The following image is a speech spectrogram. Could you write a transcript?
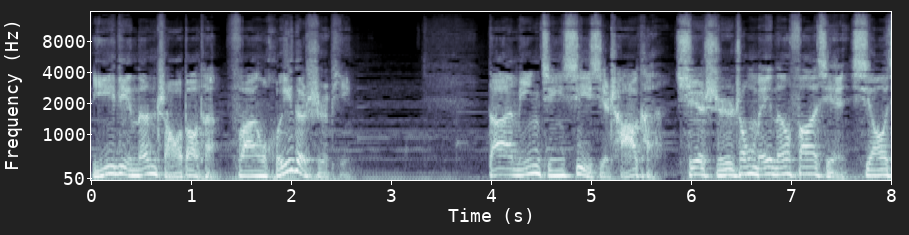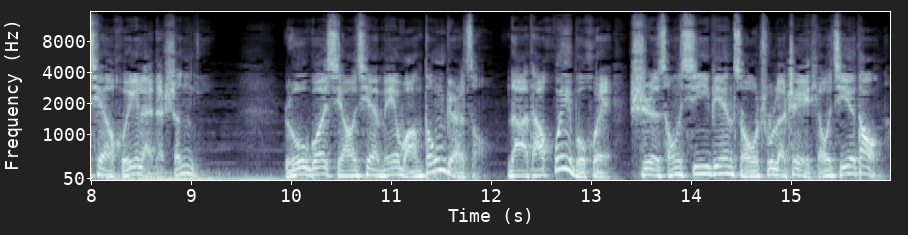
一定能找到她返回的视频。但民警细细查看，却始终没能发现小倩回来的身影。如果小倩没往东边走，那她会不会是从西边走出了这条街道呢？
